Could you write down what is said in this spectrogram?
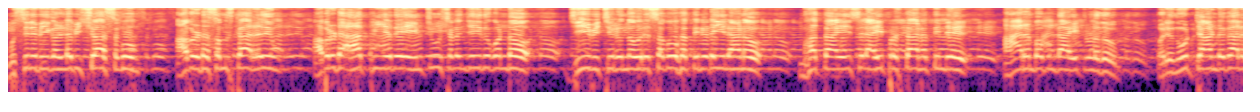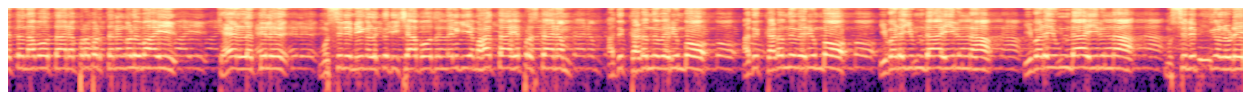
മുസ്ലിമികളുടെ വിശ്വാസവും അവരുടെ സംസ്കാരവും അവരുടെ ആത്മീയതയും ചൂഷണം ചെയ്തുകൊണ്ട് ജീവിച്ചിരുന്ന ഒരു സമൂഹത്തിനിടയിലാണ് മഹത്തായ ഇസ്ലാഹി പ്രസ്ഥാനത്തിന്റെ ആരംഭമുണ്ടായിട്ടുള്ളത്. ഒരു നൂറ്റാണ്ടുകാലത്തെ നവോത്ഥാന പ്രവർത്തനങ്ങളുമായി കേരളത്തിൽ മുസ്ലിമീങ്ങൾക്ക് ദിശാബോധം നൽകിയ മഹത്തായ പ്രസ്ഥാനം. അത് കടന്നു വരുമ്പോ അത് കടന്നു വരുമ്പോ ഇവിടെ ഉണ്ടായിരുന്ന മുസ്ലിമീങ്ങളുടെ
